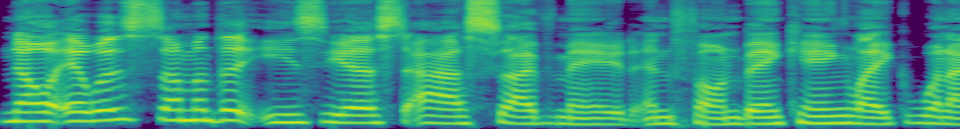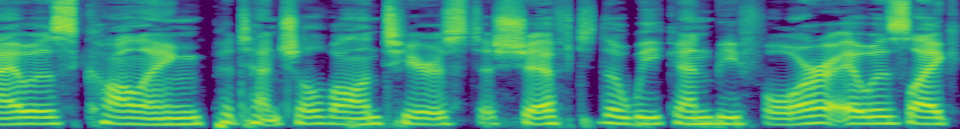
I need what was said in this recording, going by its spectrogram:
No, it was some of the easiest asks I've made in phone banking. Like when I was calling potential volunteers to shift the weekend before, it was like,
